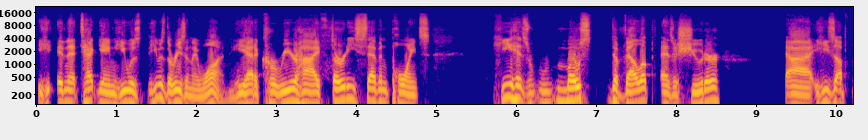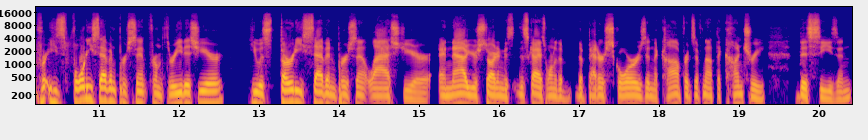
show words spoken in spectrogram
he, in that Tech game, he was he was the reason they won. He had a career high thirty seven points. He has most developed as a shooter. Uh, he's up. He's forty seven percent from three this year. He was 37% last year. And now you're starting to, this guy is one of the, the better scorers in the conference, if not the country this season.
